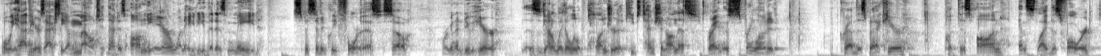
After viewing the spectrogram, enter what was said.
What we have here is actually a mount that is on the AR-180 that is made specifically for this. So we're gonna do here, this has got like a little plunger that keeps tension on this, right? This is spring loaded. Grab this back here, put this on and slide this forward,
